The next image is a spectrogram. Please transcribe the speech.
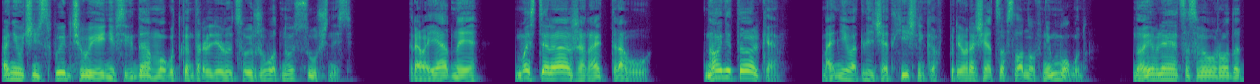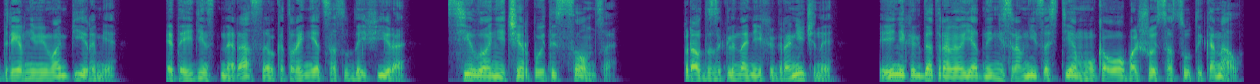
Они очень вспыльчивые и не всегда могут контролировать свою животную сущность. Травоядные — мастера жрать траву. Но не только. Они, в отличие от хищников, превращаться в слонов не могут, но являются своего рода древними вампирами. Это единственная раса, у которой нет сосуда эфира. Силу они черпают из солнца. Правда, заклинания их ограничены, и никогда травоядный не сравнится с тем, у кого большой сосуд и канал.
